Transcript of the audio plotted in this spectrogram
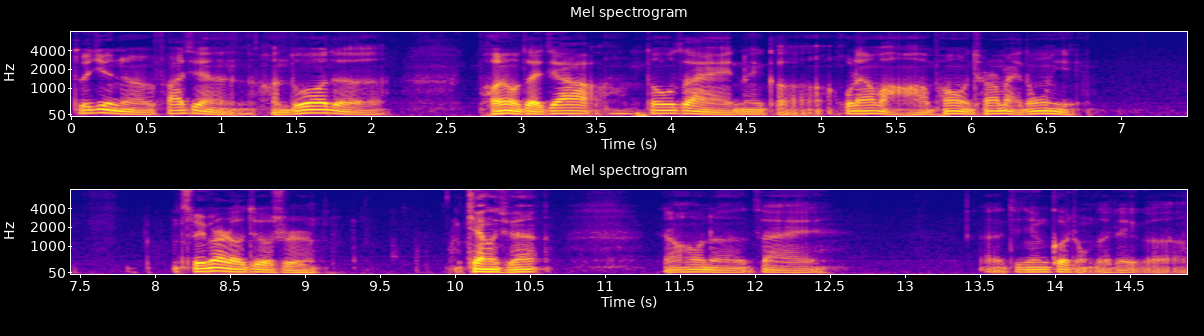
最近呢，发现很多的朋友在家都在那个互联网啊、朋友圈卖东西，随便的就是建个群，然后呢，在呃进行各种的这个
